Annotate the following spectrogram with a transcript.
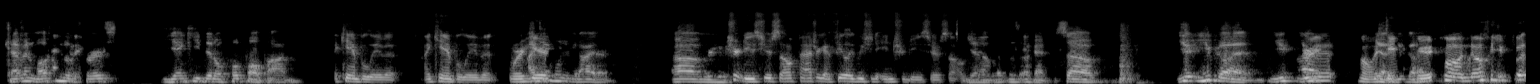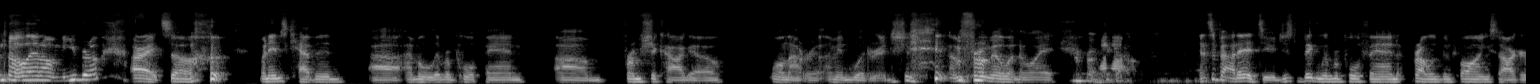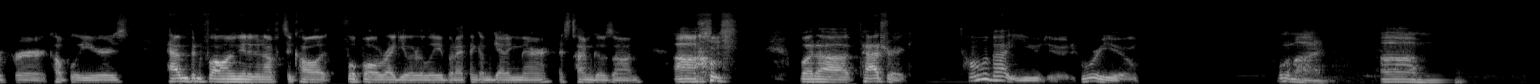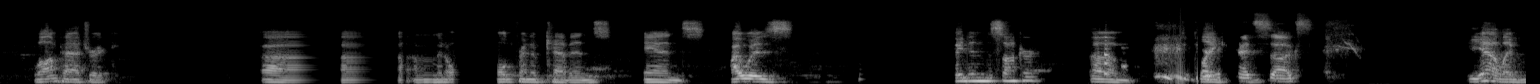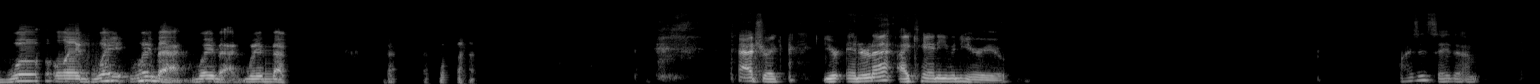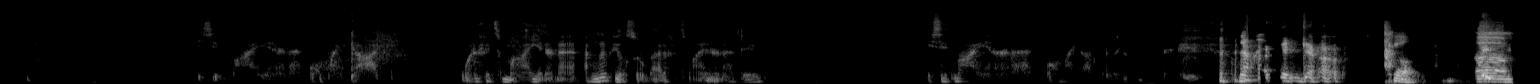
Kevin, welcome to the first Yankee Diddle football pod. I can't believe it. I can't believe it. We're here. I can't believe it either. Um, Introduce yourself, Patrick. I feel like we should introduce ourselves. yeah, was- okay. So, you you go ahead. You All you're right. Oh, Yeah, damn, you dude. Oh, no. You're putting all that on me, bro. All right. So, my name's Kevin. Uh, I'm a Liverpool fan um, from Chicago. Well, not really. I'm in Woodridge. I'm from Illinois. you're from Chicago. That's about it, dude. Just a big Liverpool fan. Probably been following soccer for a couple of years. Haven't been following it enough to call it football regularly, but I think I'm getting there as time goes on. Um, but uh, Patrick, tell them about you, dude. Who are you? Who am I? Um, well, I'm Patrick. Uh, I'm an old, old friend of Kevin's, and I was played into soccer. Um, Like- that sucks. yeah, like like way way back, way back, way back. Patrick, your internet, I can't even hear you. Why does it say that? I'm... Is it my internet? Oh my god. What if it's my internet? I'm gonna feel so bad if it's my internet, dude. Is it my internet? Oh my god, what do I there go. Cool. Um,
